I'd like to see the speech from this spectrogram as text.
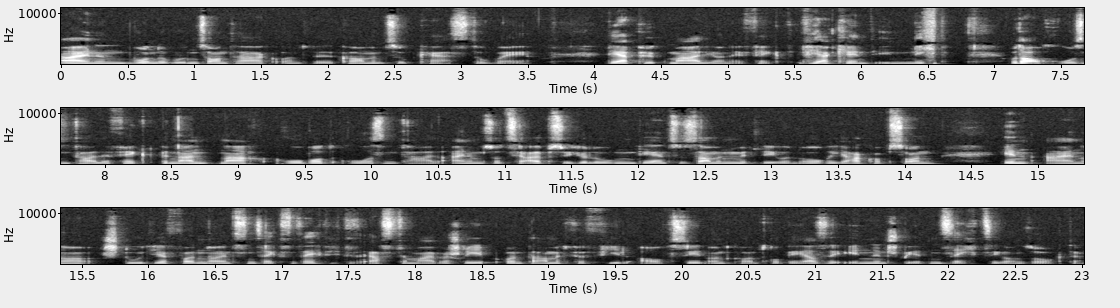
Einen wunderguten Sonntag und willkommen zu Castaway. Der Pygmalion-Effekt, wer kennt ihn nicht? Oder auch Rosenthal-Effekt, benannt nach Robert Rosenthal, einem Sozialpsychologen, der ihn zusammen mit Leonore Jakobson in einer Studie von 1966 das erste Mal beschrieb und damit für viel Aufsehen und Kontroverse in den späten 60ern sorgte.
